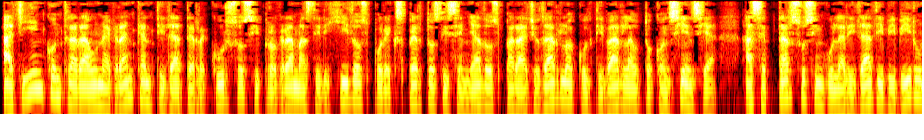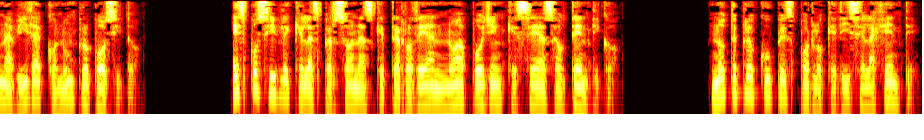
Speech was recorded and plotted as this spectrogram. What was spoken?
Allí encontrará una gran cantidad de recursos y programas dirigidos por expertos diseñados para ayudarlo a cultivar la autoconciencia, aceptar su singularidad y vivir una vida con un propósito. Es posible que las personas que te rodean no apoyen que seas auténtico. No te preocupes por lo que dice la gente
